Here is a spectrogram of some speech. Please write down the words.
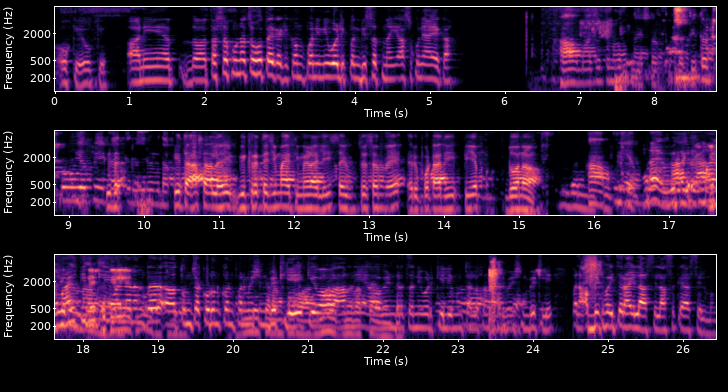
Okay okay. आणि अं, तसं कुणाचं होत आहे का की कंपनी निवडली पण दिसत नाही असं कुणी आहे का? हा माझं पण होत नाही सर तिथं टू एफ ए काहीतरी error दाखवतं. तिथं असं आलंय विक्रेत्याची माहिती मिळाली. संयुक्त सर्वे रिपोर्ट आधी पीएफ दोन. हा PF नाही विक्रे- मा- माहिती भेटली म्हणल्यानंतर अं, तुमच्याकडून कन्फर्मेशन भेटली की बाबा आम्ही वेंडरचं निवड केली म्हणून त्याला कन्फर्मेशन भेटली. पण अपडेट व्हायचं राहिलं असेल असं काय असेल मग?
